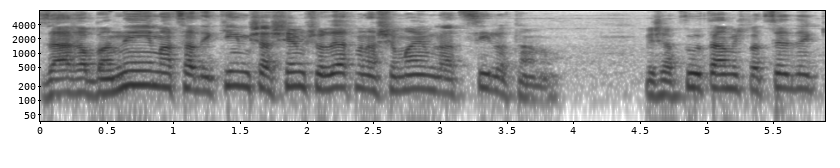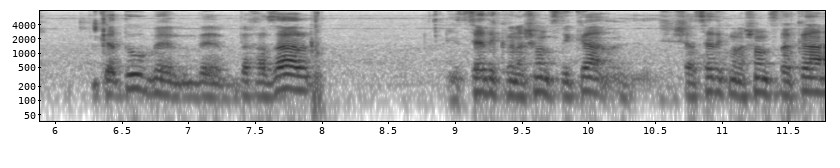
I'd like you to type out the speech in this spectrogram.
זה הרבנים הצדיקים שהשם שולח מן השמיים להציל אותנו. ושפטו את עם משפט צדק, כתוב בחז"ל, צדק מלשון צדקה, שהצדק מלשון צדקה,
